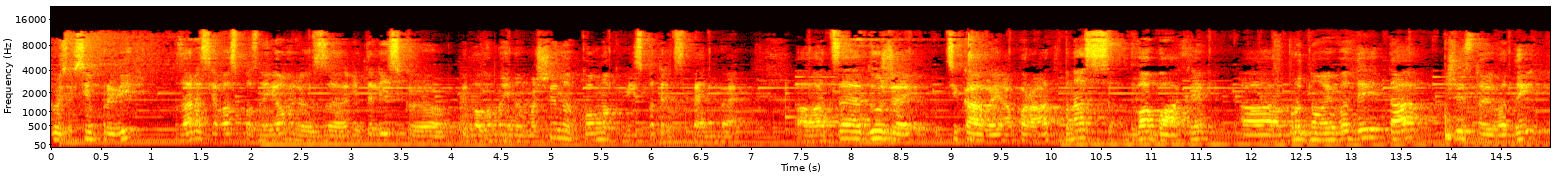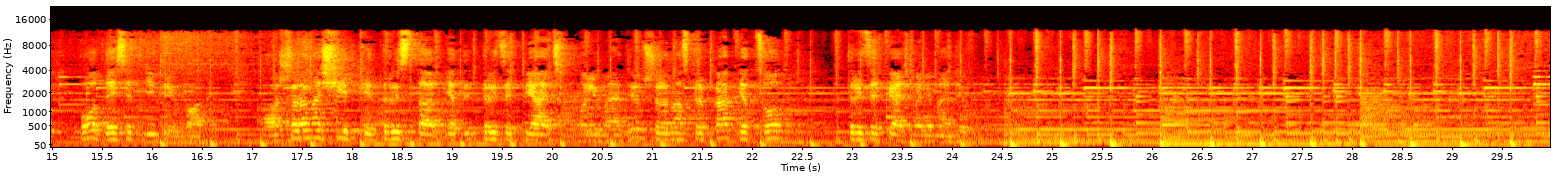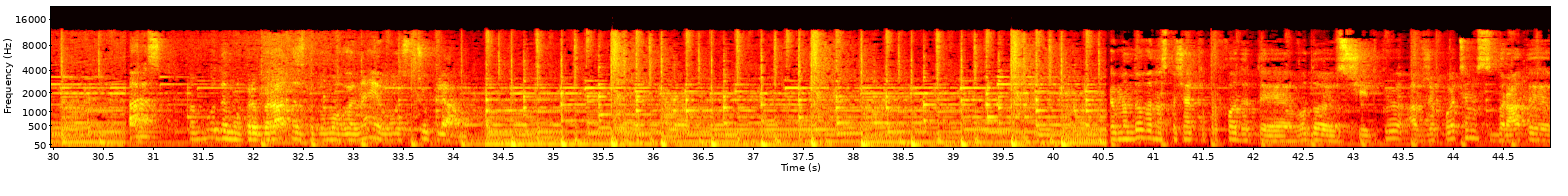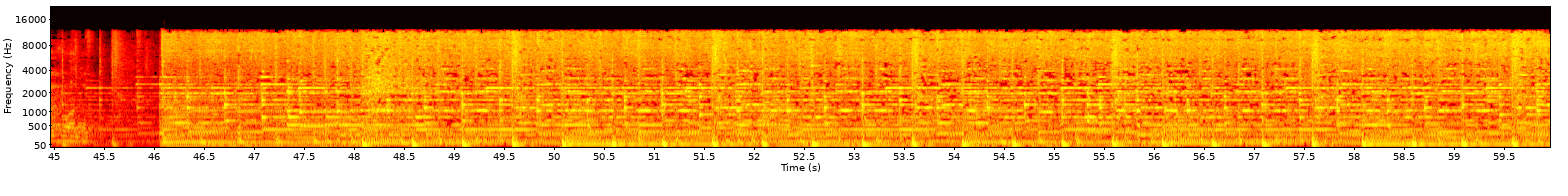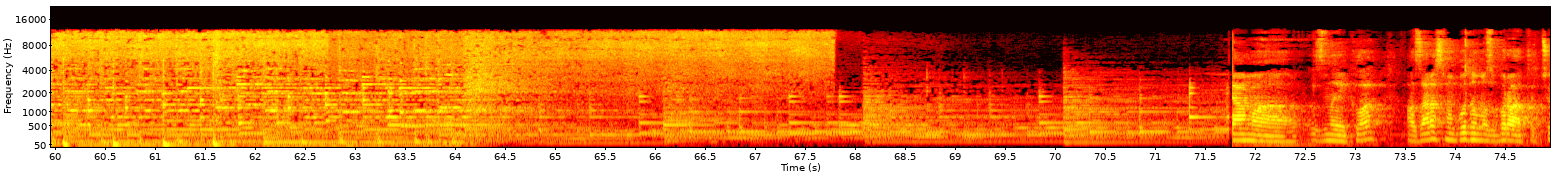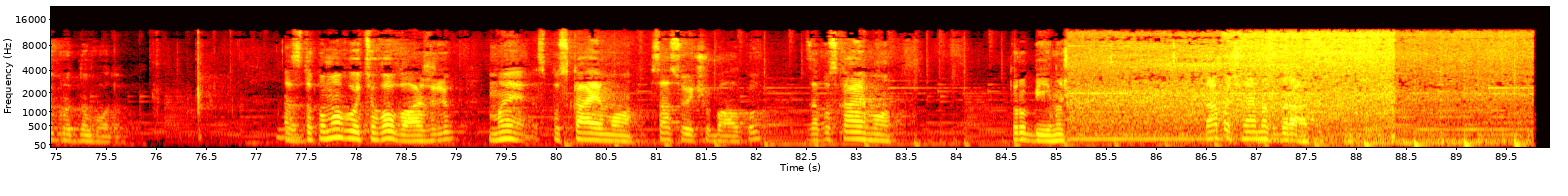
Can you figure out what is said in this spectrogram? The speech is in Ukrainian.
Друзі, всім привіт! Зараз я вас познайомлю з італійською підлогомийною машиною Comac Vispa 35B. Це дуже цікавий апарат. У нас два баки брудної води та чистої води по 10 літрів бак. Ширина щітки 335 мм, ширина скрипка 535 мм. Зараз ми будемо прибирати з допомогою неї ось цю пляму. Рекомендовано спочатку проходити водою з щіткою, а вже потім збирати воду. Пляма зникла, а зараз ми будемо збирати цю брудну воду. З допомогою цього важелю ми спускаємо всасуючу балку, запускаємо турбіну та почнемо збирати.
